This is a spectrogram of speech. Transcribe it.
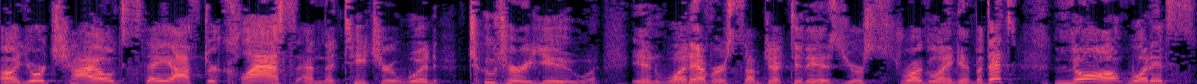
uh, your child stay after class and the teacher would tutor you in whatever subject it is you're struggling in. But that's not what it's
